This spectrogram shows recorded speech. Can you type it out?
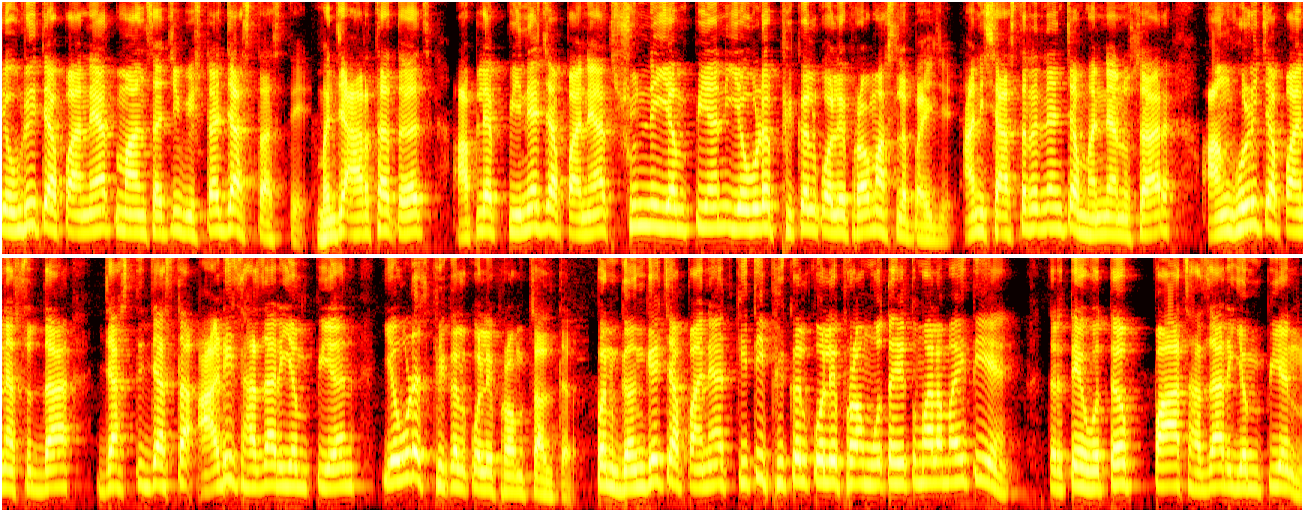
तेवढी त्या पाण्यात माणसाची विष्ठा जास्त असते. म्हणजे अर्थातच आपल्या पिण्याच्या पाण्यात शून्य एम पी एन एवढं फिकल कोलेफ्रॉम असलं पाहिजे. आणि शास्त्रज्ञांच्या म्हणण्यानुसार आंघोळीच्या पाण्यातसुद्धा जास्तीत जास्त अडीच हजार एम पी एन एवढंच फिकल कोलेफ्रॉम चालतं. पण गंगेच्या पाण्यात किती फिकल कोलेफ्रॉम होतं हे तुम्हाला माहिती आहे? तर ते होतं पाच हजार एम पी एन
